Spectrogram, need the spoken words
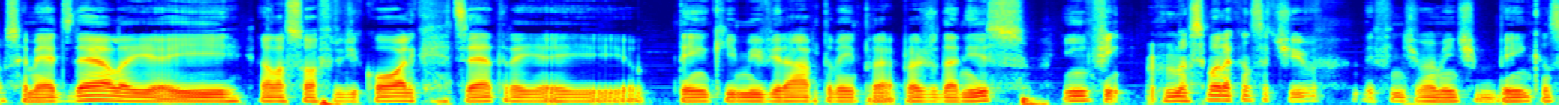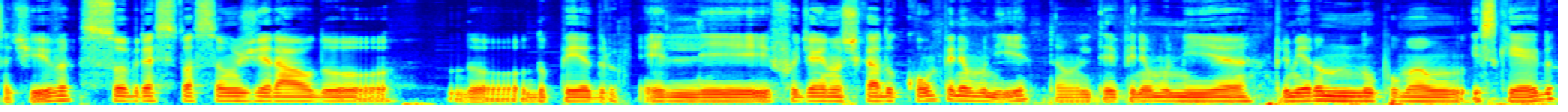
os remédios dela e aí ela sofre de cólica, etc, e aí eu tenho que me virar também para ajudar nisso. Enfim, uma semana cansativa, definitivamente bem cansativa. Sobre a situação geral do, do, do Pedro, ele foi diagnosticado com pneumonia. Então, ele teve pneumonia primeiro no pulmão esquerdo.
